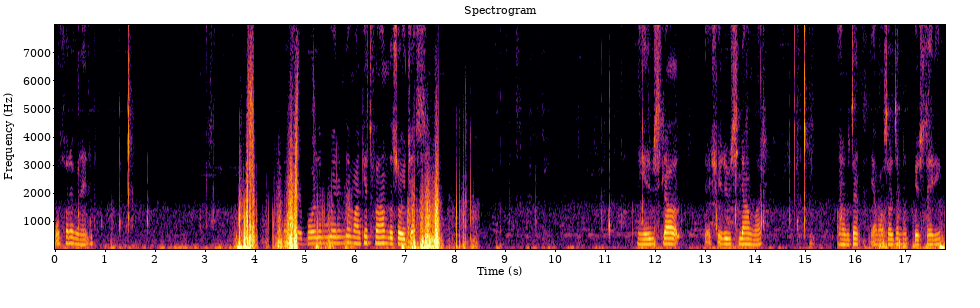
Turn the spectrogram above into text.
Motora binelim. Arkadaşlar bu arada bu bölümde market falan da soyacağız. Yeni bir silah, şöyle bir silahım var. Arabadan ya motordan alıp göstereyim.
